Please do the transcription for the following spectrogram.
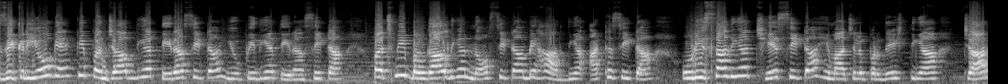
ਜ਼ਿਕਰਯੋਗ ਹੈ ਕਿ ਪੰਜਾਬ ਦੀਆਂ 13 ਸੀਟਾਂ ਯੂਪੀ ਦੀਆਂ 13 ਸੀਟਾਂ ਪੱਛਮੀ ਬੰਗਾਲ ਦੀਆਂ 9 ਸੀਟਾਂ, ਬਿਹਾਰ ਦੀਆਂ 8 ਸੀਟਾਂ, ਉੜੀਸਾ ਦੀਆਂ 6 ਸੀਟਾਂ, ਹਿਮਾਚਲ ਪ੍ਰਦੇਸ਼ ਦੀਆਂ 4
